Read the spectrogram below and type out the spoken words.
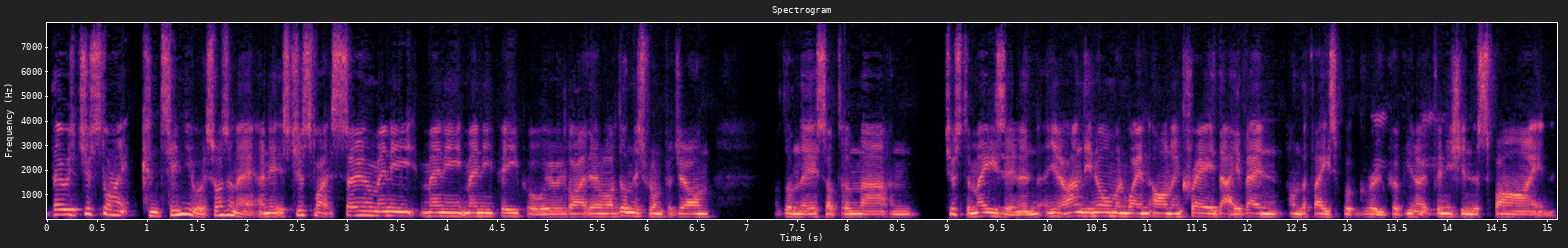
there was just like continuous, wasn't it? And it's just like so many, many, many people who were like, well, I've done this run for John, I've done this, I've done that, and just amazing. And you know, Andy Norman went on and created that event on the Facebook group of you know mm. finishing the spine,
